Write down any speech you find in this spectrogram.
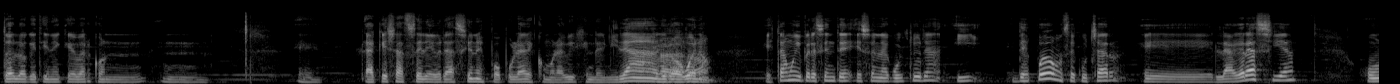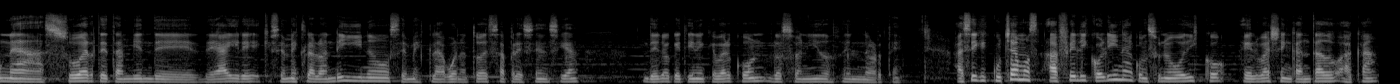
todo lo que tiene que ver con mm, eh, aquellas celebraciones populares como la Virgen del Milagro, Claro. bueno, está muy presente eso en la cultura y después vamos a escuchar eh, La Gracia, una suerte también de, de aire que se mezcla lo andino, se mezcla, bueno, toda esa presencia de lo que tiene que ver con los sonidos del norte. Así que escuchamos a Feli Colina con su nuevo disco El Valle Encantado acá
